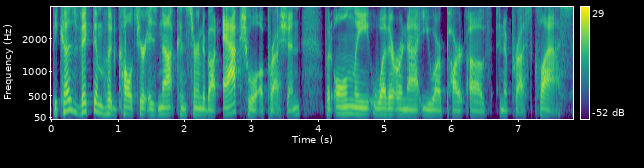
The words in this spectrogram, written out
Because victimhood culture is not concerned about actual oppression, but only whether or not you are part of an oppressed class.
